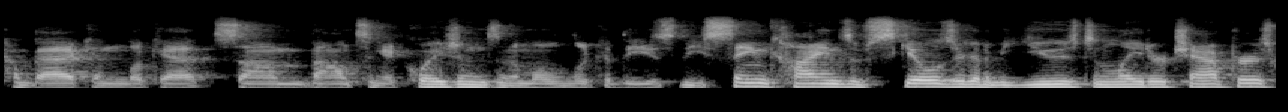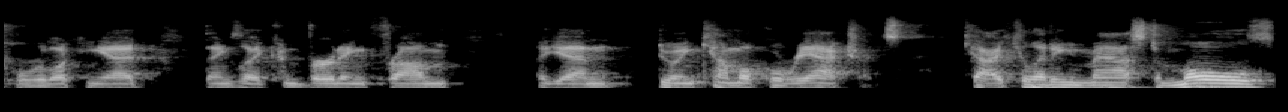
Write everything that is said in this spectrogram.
come back and look at some balancing equations, and then we'll look at these. These same kinds of skills are going to be used in later chapters where we're looking at things like converting from, again, doing chemical reactions. calculating mass to moles,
